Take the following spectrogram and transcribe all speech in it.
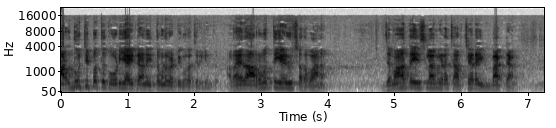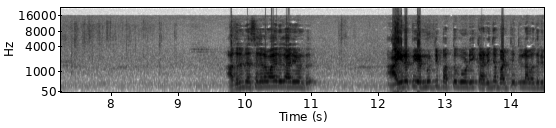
അറുന്നൂറ്റി പത്ത് കോടിയായിട്ടാണ് ഇത്തവണ വെട്ടിക്കുറച്ചിരിക്കുന്നത്. അതായത് അറുപത്തിയേഴ് ശതമാനം. ജമാഅത്തെ ഇസ്ലാമിയുടെ ചർച്ചയുടെ ഇമ്പാക്റ്റാണ് അതിന് രസകരമായൊരു കാര്യമുണ്ട്. ആയിരത്തി എണ്ണൂറ്റി പത്ത് കോടി കഴിഞ്ഞ ബഡ്ജറ്റിൽ അവതരി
